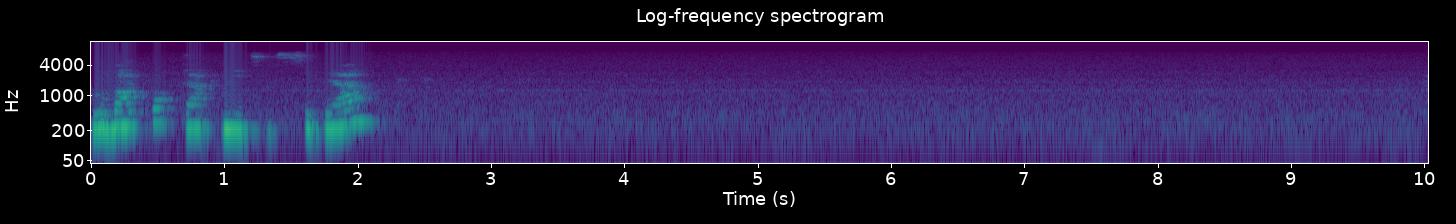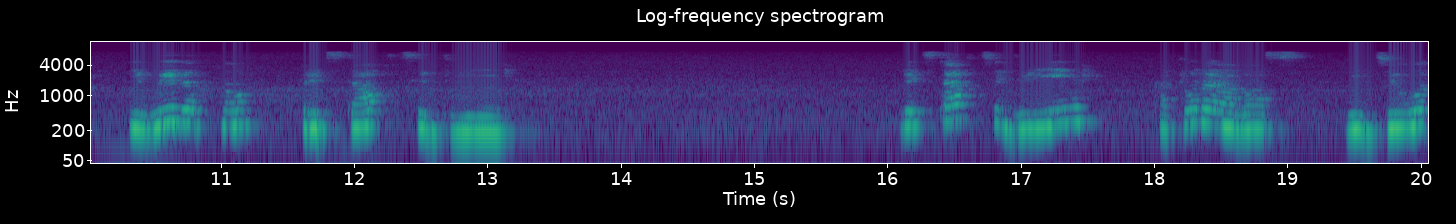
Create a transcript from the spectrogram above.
Глубоко вдохните в себя. И выдохнув, представьте дверь. Представьте дверь, которая вас ведет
